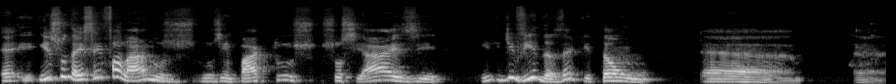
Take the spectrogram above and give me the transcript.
é, isso daí sem falar nos, nos impactos sociais e, e de vidas né, que estão é, é,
